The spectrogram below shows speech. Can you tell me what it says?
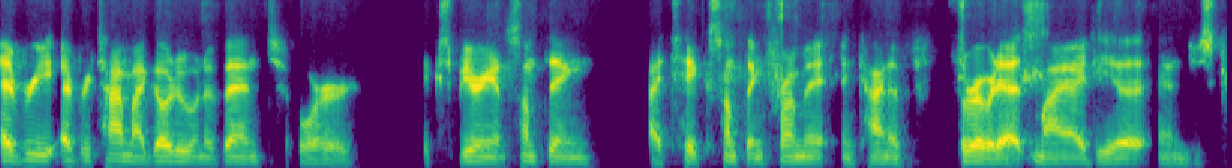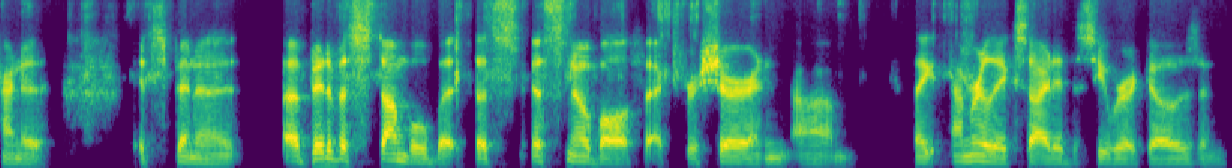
every every time i go to an event or experience something i take something from it and kind of throw it at my idea and just kind of it's been a, a bit of a stumble but that's a snowball effect for sure and um, like i'm really excited to see where it goes and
